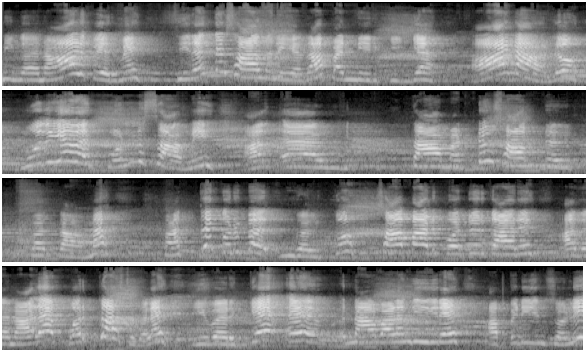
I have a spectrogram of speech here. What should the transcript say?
நீங்க நாலு பேருமே சிறந்த சாதனையை தான் பண்ணியிருக்கீங்க. ஆனாலும் முதியவர் பொன்னுசாமி தான் மட்டும் சாப்பிட்டது பத்தாம பத்து குடும்பங்களுக்கும் சாப்பாடு போட்டிருக்காரு. அதனால பொற்காசுகளை இவருக்கே நான் வழங்குகிறேன் அப்படின்னு சொல்லி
